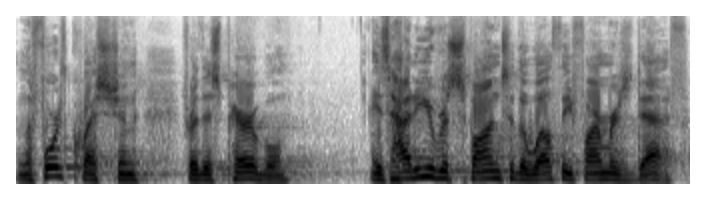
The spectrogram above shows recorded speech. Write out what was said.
And the fourth question for this parable is how do you respond to the wealthy farmer's death?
